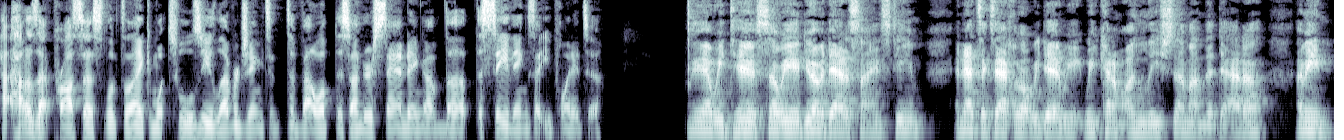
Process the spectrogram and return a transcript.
how does that process look like, and what tools are you leveraging to develop this understanding of the the savings that you pointed to? Yeah, we do. So we do have a data science team, and that's exactly what we did. We we kind of unleashed them on the data. I mean,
